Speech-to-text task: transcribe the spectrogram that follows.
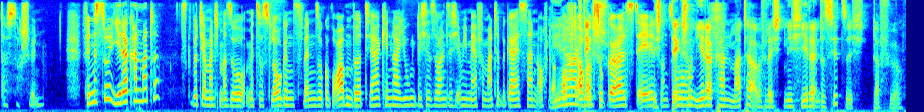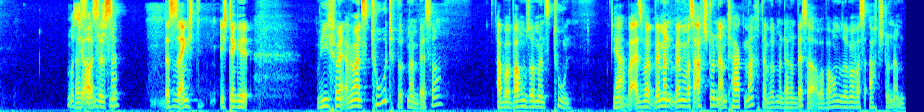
Das ist doch schön. Findest du, jeder kann Mathe? Es wird ja manchmal so mit so Slogans, wenn so geworben wird, ja, Kinder, Jugendliche sollen sich irgendwie mehr für Mathe begeistern, oft, Ja, oft ich auch auf so Girls Days Ich und denke so. schon, jeder kann Mathe, aber vielleicht nicht jeder interessiert sich dafür. Muss Das ja auch ist, nicht, ne? das ist eigentlich, ich denke, wie ich vorhin, wenn man es tut, wird man besser. Aber warum soll man es tun? Ja, also wenn man, wenn man was acht Stunden am Tag macht, dann wird man darin besser. Aber warum soll man was acht Stunden am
